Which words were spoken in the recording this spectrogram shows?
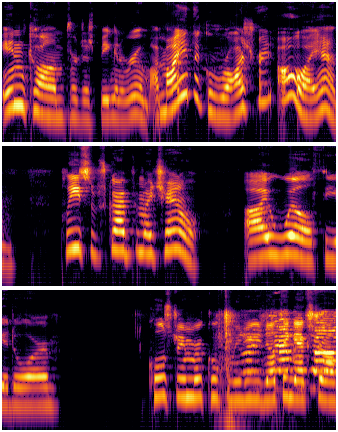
income for just being in a room. Am I in a garage right? Oh, I am. Please subscribe to my channel. I will, Theodore. Cool streamer, cool community, nothing extra.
